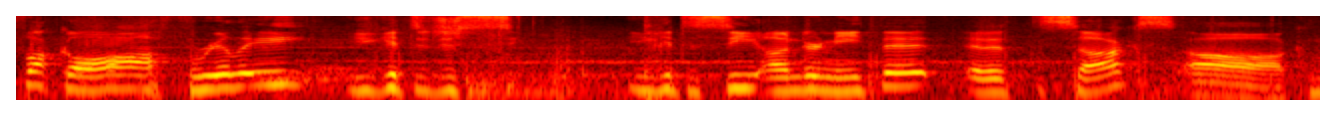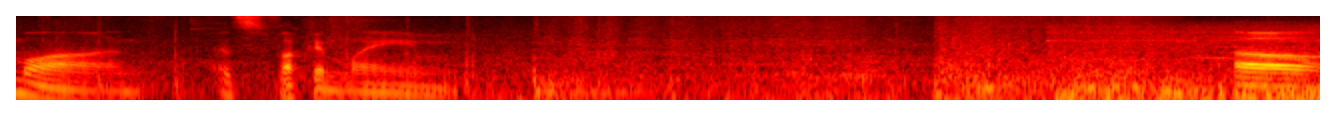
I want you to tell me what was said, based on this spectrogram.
Fuck off, really? You get to just see, you get to see underneath it and it sucks? Oh, come on. That's fucking lame. Oh.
